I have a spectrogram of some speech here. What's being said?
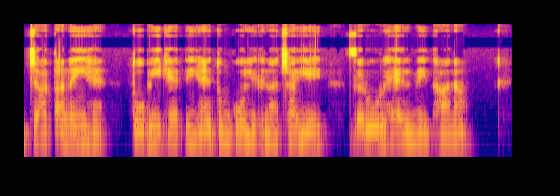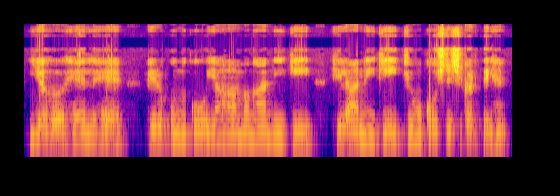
जाता नहीं है तो भी कहते हैं, तुमको लिखना चाहिए, ज़रूर हेल में था ना यह हेल है, फिर उनको यहाँ मंगाने की, खिलाने की क्यों कोशिश करते हैं?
